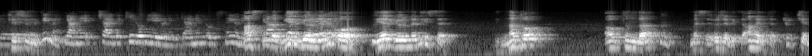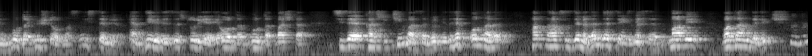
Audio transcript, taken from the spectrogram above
e, Kesinlikle. değil mi? Yani içerideki lobiye yönelik, Ermeni lobisine yönelik. Aslında Biraz bir görüneni o. Diğer görüneni ise NATO altında Hı. mesela özellikle Amerika Türkiye'nin burada güçlü olmasını istemiyor. Yani dibinizde Suriye'yi orada burada başka size karşı kim varsa bölgede hep onları haklı haksız demeden destekliyor. Destek. Mesela Mavi Vatan dedik. Hı hı.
